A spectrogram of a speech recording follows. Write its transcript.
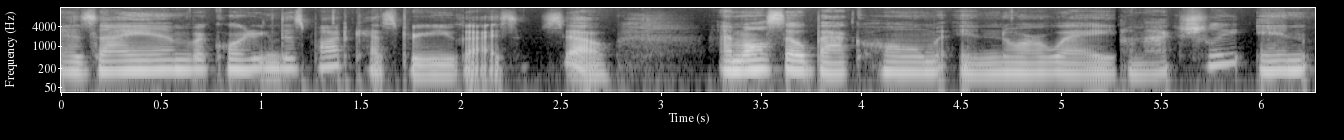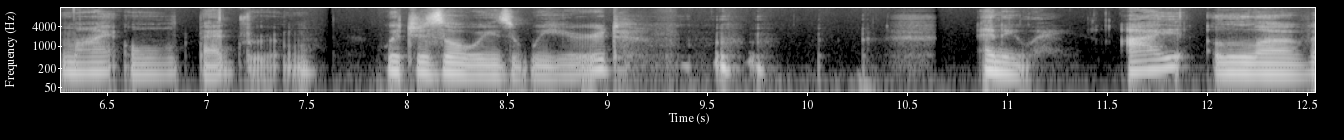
as I am recording this podcast for you guys. So, I'm also back home in Norway. I'm actually in my old bedroom, which is always weird. anyway, I love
